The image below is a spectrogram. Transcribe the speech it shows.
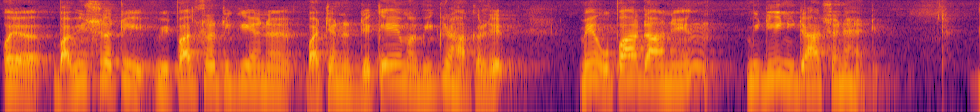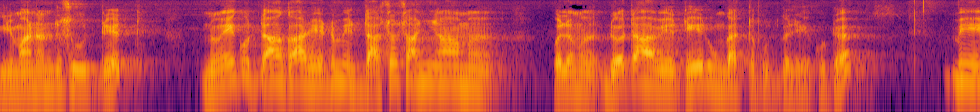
ඔය භවිෂ්‍යති විපස්සති කියන වචන දෙකේම විග්‍රහ කළේ මේ උපාදානයෙන් මිදී නිදහස් වෙන හැටි. ගිරිමානන්ද සූත්‍රයේත් නොයෙකුත් ආකාරයට මේ දස සංඥාම වලම දොතාවේ තේරුම් ගත්ත පුද්ගලයෙකුට මේ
